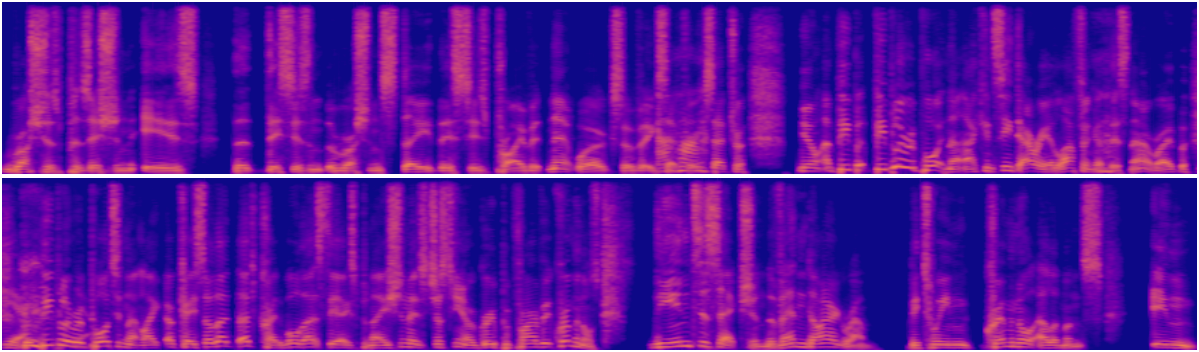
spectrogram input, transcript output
Russia's position is that this isn't the Russian state, this is private networks of et cetera, uh-huh. et cetera. You know, and people people are reporting that. I can see Daria laughing at this now, right? But, yeah. but people are reporting yeah. that like, okay, so that that's credible. That's the explanation. It's just you know a group of private criminals. The intersection, the Venn diagram between criminal elements in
